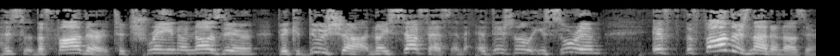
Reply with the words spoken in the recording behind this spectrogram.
his, the father to train a Nazir, V'kedusha, Noisefes, and additional Isurim, if the father's not a Nazir?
